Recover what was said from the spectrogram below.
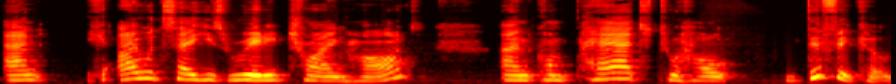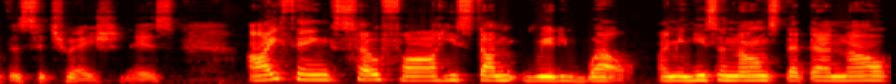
and he, I would say he's really trying hard. And compared to how difficult the situation is, I think so far he's done really well. I mean, he's announced that they're now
